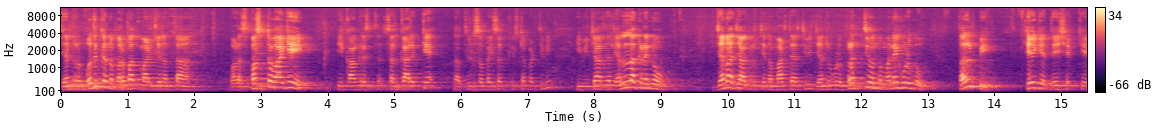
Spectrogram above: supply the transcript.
ಜನರ ಬದುಕನ್ನು ಬರ್ಬಾದ್ ಮಾಡಿದ್ದೀರಂತ ಭಾಳ ಸ್ಪಷ್ಟವಾಗಿ ಈ ಕಾಂಗ್ರೆಸ್ ಸರ್ಕಾರಕ್ಕೆ ನಾವು ತಿಳಿಸೋ ಬಯಸೋಕ್ಕೆ ಇಷ್ಟಪಡ್ತೀವಿ. ಈ ವಿಚಾರದಲ್ಲಿ ಎಲ್ಲ ಕಡೆನೂ ಜನ ಜಾಗೃತಿಯನ್ನು ಮಾಡ್ತಾ ಇರ್ತೀವಿ. ಜನರುಗಳು ಪ್ರತಿಯೊಂದು ಮನೆಗಳಿಗೂ ತಲುಪಿ ಹೇಗೆ ದೇಶಕ್ಕೆ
